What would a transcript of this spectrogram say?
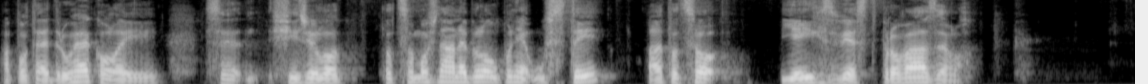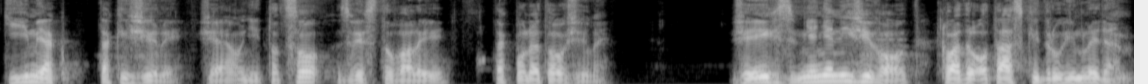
a po té druhé koleji se šířilo to, co možná nebylo úplně ústy, ale to, co jejich zvěst provázelo. Tím, jak taky žili, že? Oni to, co zvěstovali, tak podle toho žili. Že jejich změněný život kladl otázky druhým lidem.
